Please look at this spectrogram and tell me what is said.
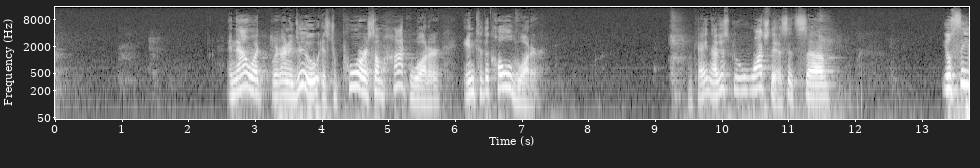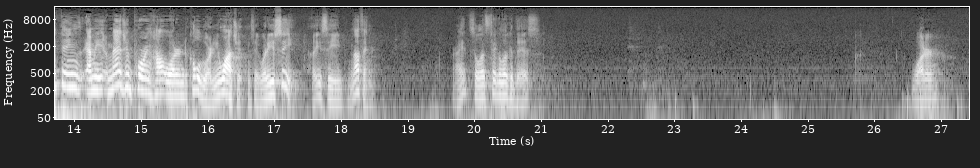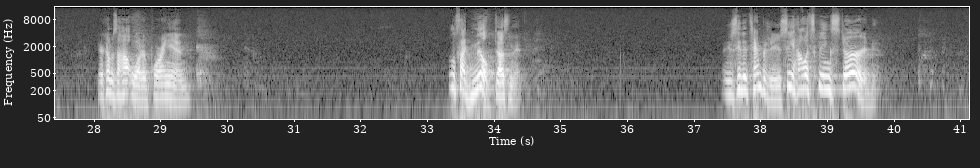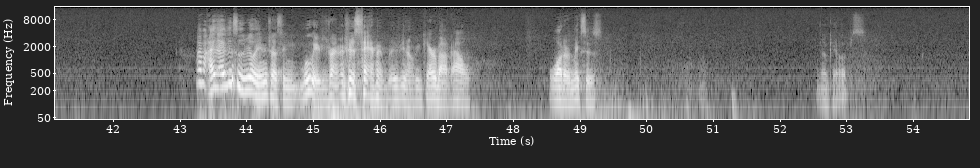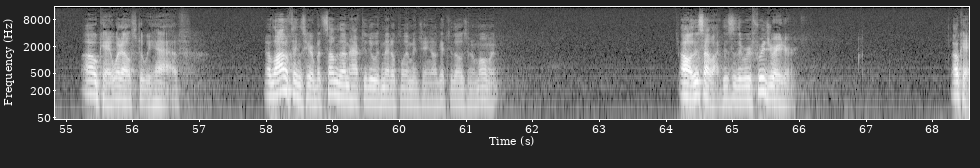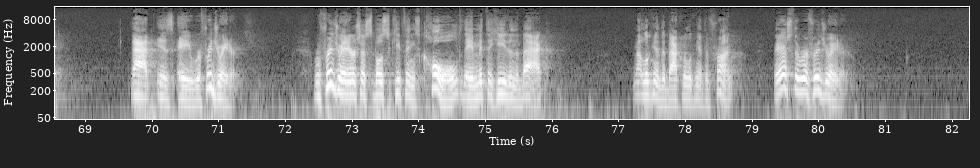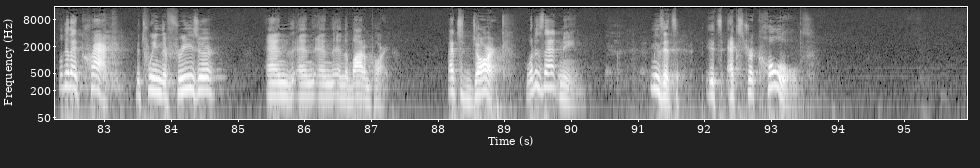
And now what we're going to do is to pour some hot water into the cold water. Okay, now just watch this. It's, uh, you'll see things, I mean, imagine pouring hot water into cold water, and you watch it and say, what do you see? Well, you see nothing. Right? So let's take a look at this. Water. Here comes the hot water pouring in. It looks like milk, doesn't it? And you see the temperature. You see how it's being stirred. I, I, this is a really interesting movie if you're trying to understand, if you know, if you care about how water mixes. Okay, whoops. Okay, what else do we have? A lot of things here, but some of them have to do with medical imaging. I'll get to those in a moment. Oh, this I like. This is the refrigerator. Okay. That is a refrigerator. Refrigerators are supposed to keep things cold. They emit the heat in the back. We're not looking at the back, we're looking at the front. There's the refrigerator. Look at that crack between the freezer and, and, and, and the bottom part. That's dark. What does that mean? It means it's, it's extra cold.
